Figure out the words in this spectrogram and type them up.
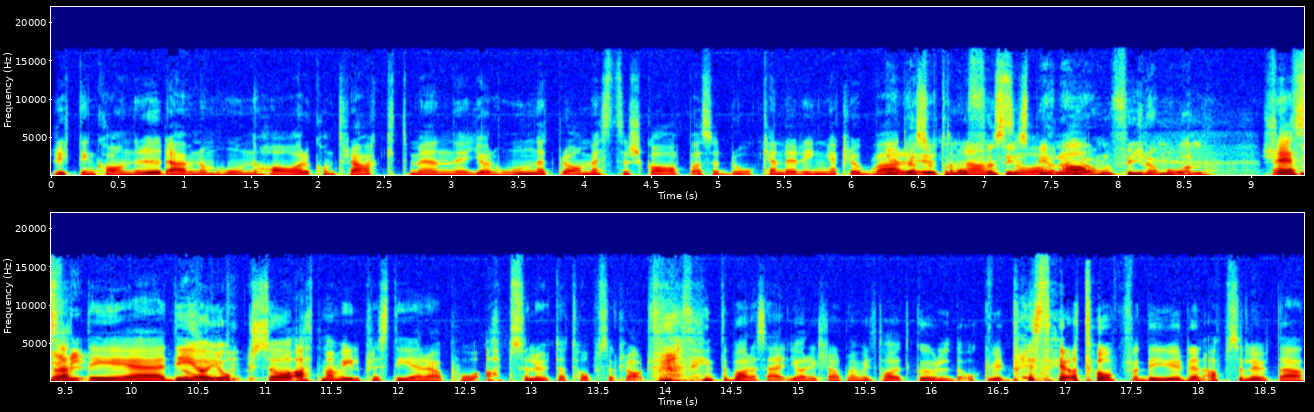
Rytting Kaneryd, även om hon har kontrakt, men eh, gör hon ett bra mästerskap, alltså då kan det ringa klubbar utomlands. Hon är dessutom offensiv spelare, ja. gör hon fyra mål Nej, så det, det gör ju också att man vill prestera på absoluta topp såklart. För att inte bara så här, ja det är klart man vill ta ett guld och vill prestera topp. Det är ju den absoluta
